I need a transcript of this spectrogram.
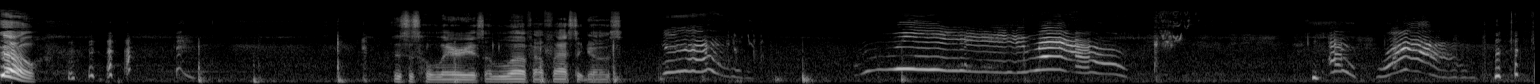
go! this is hilarious. I love how fast it goes.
